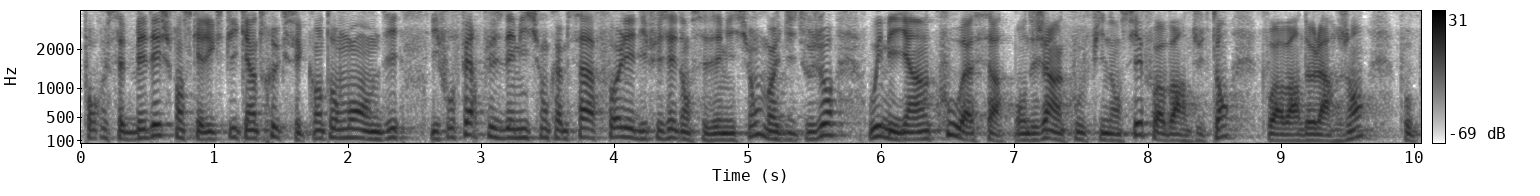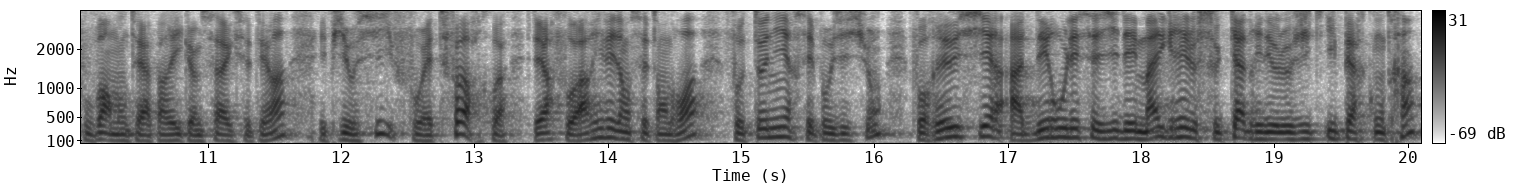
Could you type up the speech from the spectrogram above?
pour cette BD, je pense qu'elle explique un truc, c'est quand au moins on me dit, il faut faire plus d'émissions comme ça, faut les diffuser dans ces émissions. Moi, je dis toujours, oui, mais il y a un coût à ça. Bon, déjà, un coût financier, faut avoir du temps, faut avoir de l'argent, faut pouvoir monter à Paris comme ça, etc. Et puis aussi, faut être fort, quoi. C'est-à-dire, il faut arriver dans cet endroit, faut tenir ses positions, faut réussir à dérouler ses idées malgré ce cadre idéologique hyper contraint,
